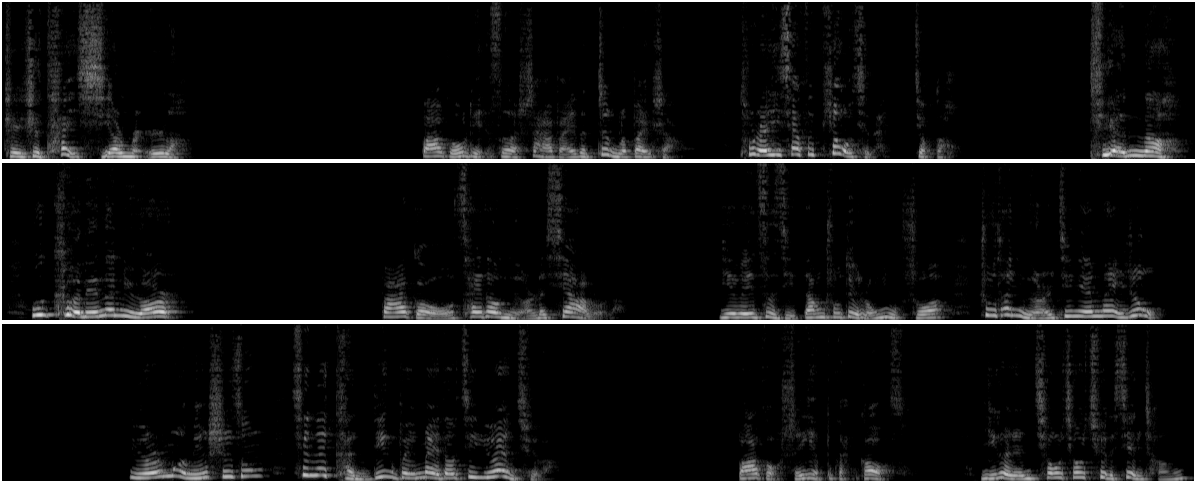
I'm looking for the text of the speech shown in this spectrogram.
真是太邪门了！八狗脸色煞白的怔了半晌，突然一下子跳起来，叫道：“天哪！我可怜的女儿！”八狗猜到女儿的下落了，因为自己当初对龙母说祝他女儿今年卖肉，女儿莫名失踪，现在肯定被卖到妓院去了。八狗谁也不敢告诉，一个人悄悄去了县城，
